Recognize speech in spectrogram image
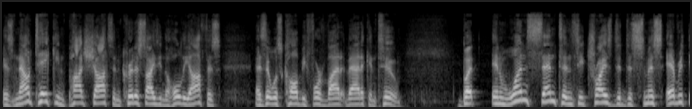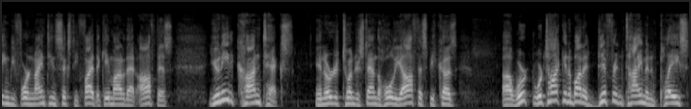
is now taking pot shots and criticizing the Holy Office, as it was called before Vatican II. But in one sentence, he tries to dismiss everything before 1965 that came out of that office. You need context in order to understand the Holy Office because uh, we're, we're talking about a different time and place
